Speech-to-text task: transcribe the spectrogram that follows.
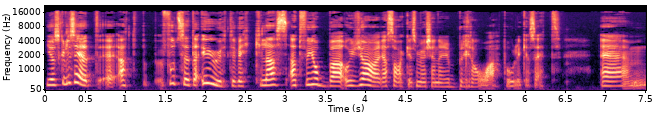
jag skulle säga att, eh, att fortsätta utvecklas, att få jobba och göra saker som jag känner är bra på olika sätt. Ehm,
